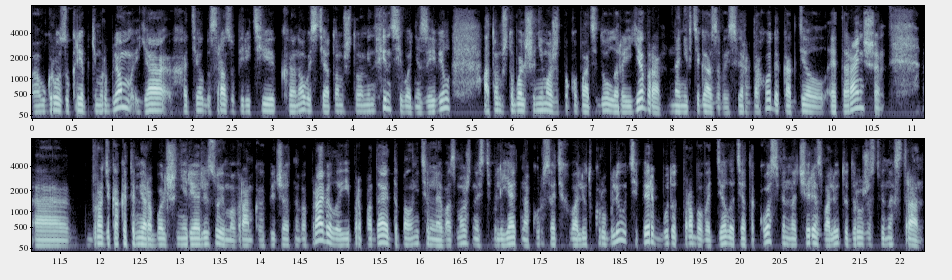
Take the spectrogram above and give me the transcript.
угрозу крепким рублем. Я хотел бы сразу перейти к новости о том, что Минфин сегодня заявил о том, что больше не может покупать доллары и евро на нефтегазовые сверхдоходы, как делал это раньше э, вроде как эта мера больше не реализуема в рамках бюджетного правила и пропадает дополнительная возможность влиять на курс этих валют к рублю. Теперь будут пробовать делать это косвенно через валюты дружественных стран.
